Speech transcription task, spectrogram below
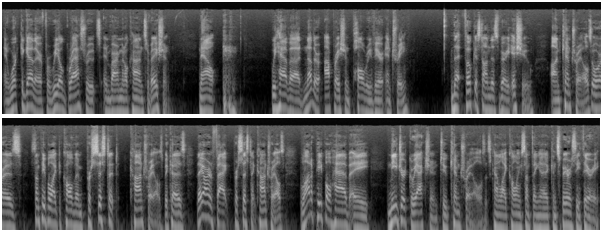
and work together for real grassroots environmental conservation. Now, we have another Operation Paul Revere entry that focused on this very issue on chemtrails, or as some people like to call them, persistent contrails, because they are in fact persistent contrails. A lot of people have a knee-jerk reaction to chemtrails. It's kind of like calling something a conspiracy theory.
